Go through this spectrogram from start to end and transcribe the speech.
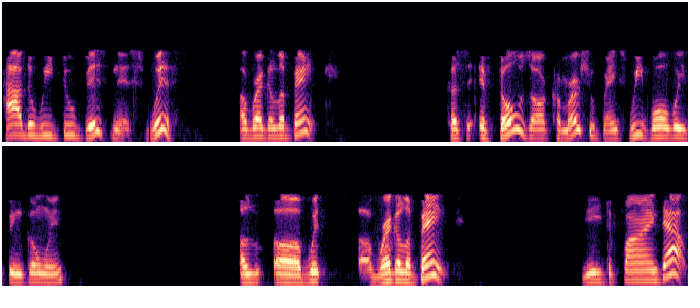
How do we do business with a regular bank? Because if those are commercial banks, we've always been going uh, uh, with a regular bank. Need to find out.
